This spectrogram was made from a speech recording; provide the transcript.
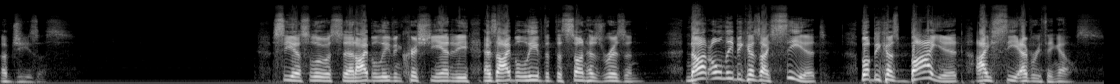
of Jesus. C.S. Lewis said, I believe in Christianity as I believe that the sun has risen, not only because I see it, but because by it I see everything else.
